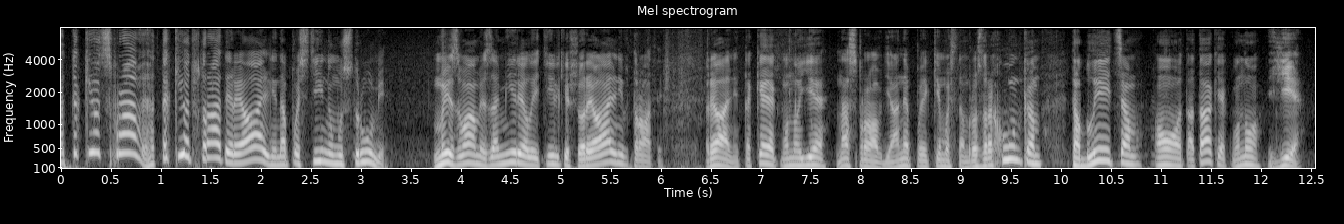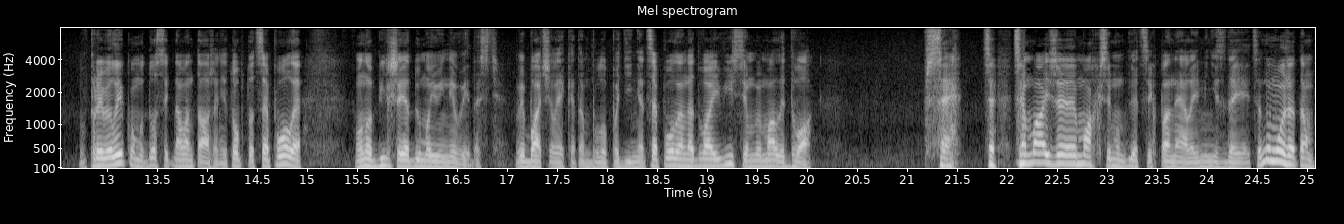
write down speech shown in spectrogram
от такі от справи, от такі от втрати реальні на постійному струмі. Ми з вами заміряли тільки що реальні втрати. Реальні, таке, як воно є насправді, а не по якимось там розрахункам, таблицям, от, а так, як воно є. При великому досить навантаженні. Тобто це поле, воно більше, я думаю, і не видасть. Ви бачили, яке там було падіння. Це поле на 2,8 ми мали 2. Все. Це, це майже максимум для цих панелей, мені здається. Ну, може там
